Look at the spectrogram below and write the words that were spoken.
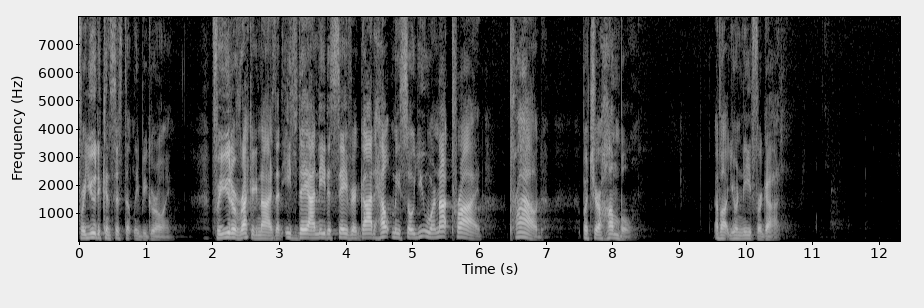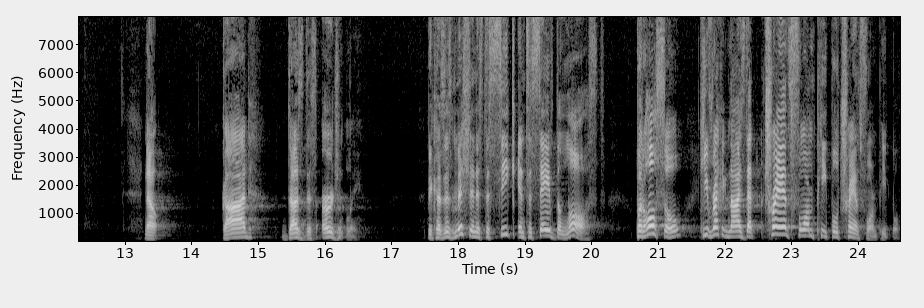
for you to consistently be growing, for you to recognize that each day I need a Savior. God, help me so you are not pride, proud, but you're humble about your need for God. Now, God does this urgently because his mission is to seek and to save the lost, but also he recognized that transform people transform people.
